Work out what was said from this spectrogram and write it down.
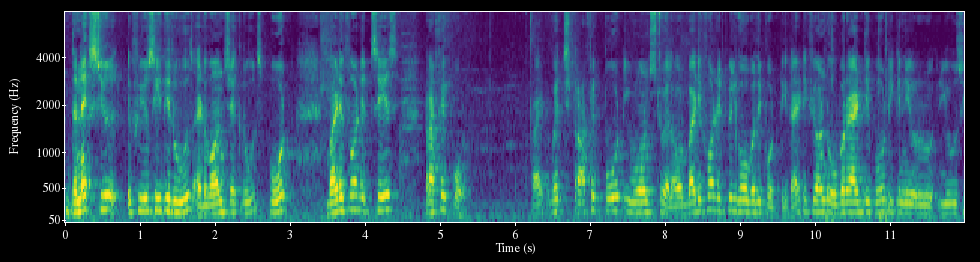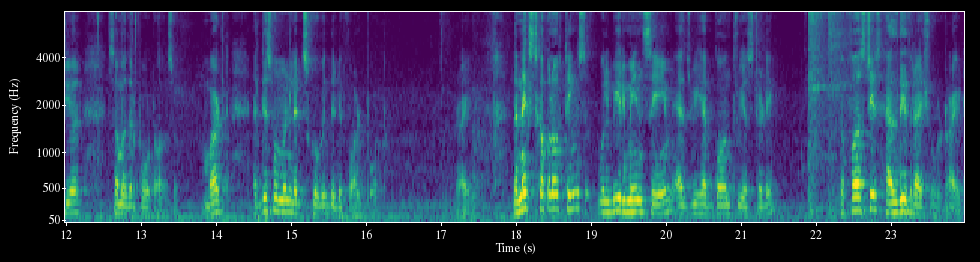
The next you if you see the rules advanced check rules port by default it says traffic port right? Which traffic port you wants to allow. By default it will go over the port T right? If you want to override the port you can use here some other port also. But at this moment let's go with the default port right? The next couple of things will be remain same as we have gone through yesterday the first is healthy threshold right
